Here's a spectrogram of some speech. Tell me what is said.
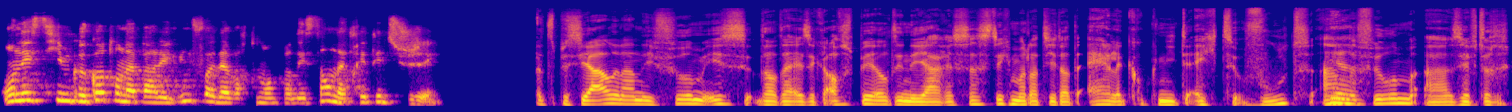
on estime que quand on a parlé une fois d'avortement clandestin, on a traité le sujet. Het speciale aan die film is dat hij zich afspeelt in de jaren 60, maar dat je dat eigenlijk ook niet echt voelt aan ja. de film. Uh, ze heeft er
